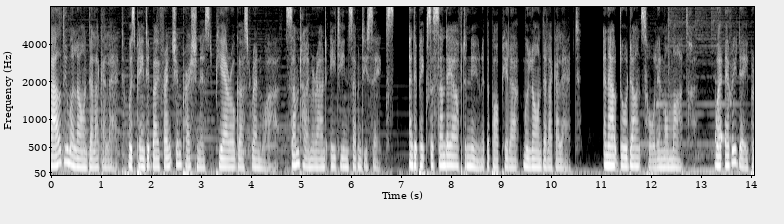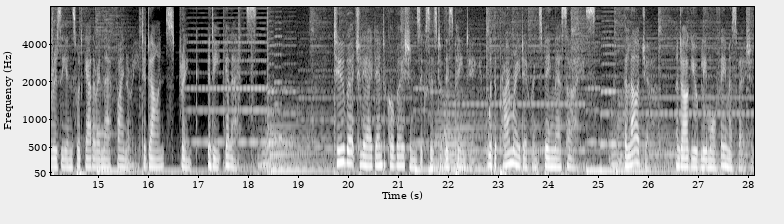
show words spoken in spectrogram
Bal du Moulin de la Galette was painted by French Impressionist Pierre Auguste Renoir sometime around 1876 and depicts a Sunday afternoon at the popular Moulin de la Galette, an outdoor dance hall in Montmartre, where everyday Parisians would gather in their finery to dance, drink, and eat galettes. Two virtually identical versions exist of this painting, with the primary difference being their size. The larger, and arguably more famous version,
